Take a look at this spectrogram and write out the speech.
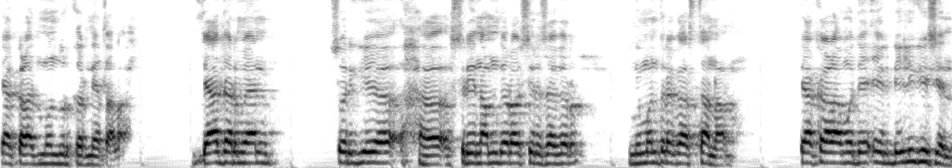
त्या काळात मंजूर करण्यात आला. त्या दरम्यान स्वर्गीय श्री नामदेवराव क्षीरसागर निमंत्रक असताना त्या काळामध्ये एक डेलिगेशन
